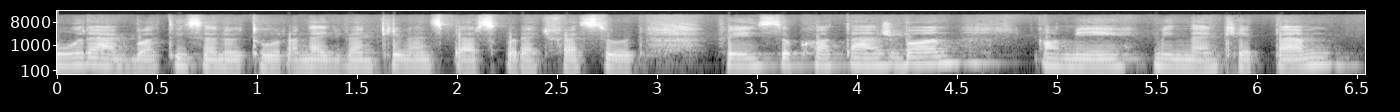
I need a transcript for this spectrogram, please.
órákban, 15 óra 49 perckor egy feszült fényszöghatásban, ami mindenképpen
